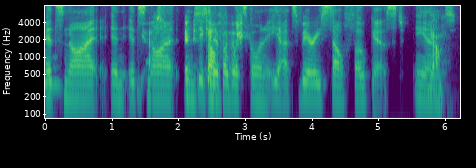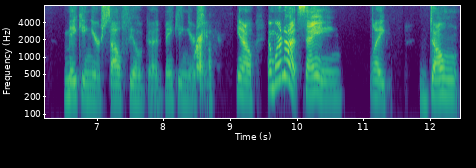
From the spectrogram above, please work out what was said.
it's not and it's Yes. not It's indicative of what's going on yeah it's very self-focused and Yeah. making yourself feel good making Right. yourself you know and we're not saying like don't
